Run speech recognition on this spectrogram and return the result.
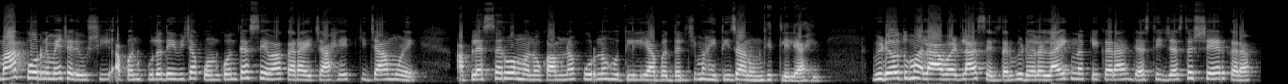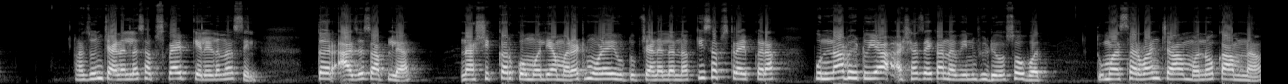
माघ पौर्णिमेच्या दिवशी आपण कुलदेवीच्या कोणकोणत्या सेवा करायच्या आहेत की ज्यामुळे आपल्या सर्व मनोकामना पूर्ण होतील याबद्दलची माहिती जाणून घेतलेली आहे. व्हिडिओ तुम्हाला आवडला असेल तर व्हिडिओला लाईक नक्की करा जास्तीत जास्त शेअर करा. अजून चॅनलला सबस्क्राईब केलेलं नसेल तर आजच आपल्या नाशिककर कोमल या मराठमोळ्या यूट्यूब चॅनलला नक्की सबस्क्राईब करा. पुन्हा भेटूया अशाच एका नवीन व्हिडिओसोबत तुम्हा सर्वांच्या मनोकामना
